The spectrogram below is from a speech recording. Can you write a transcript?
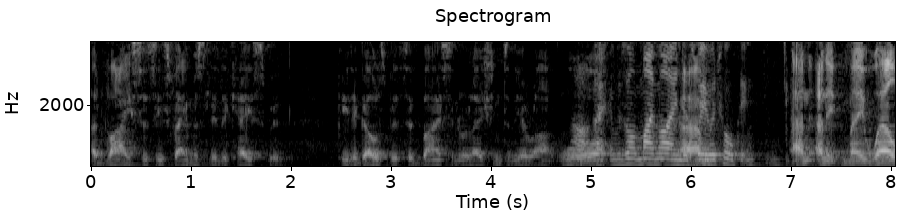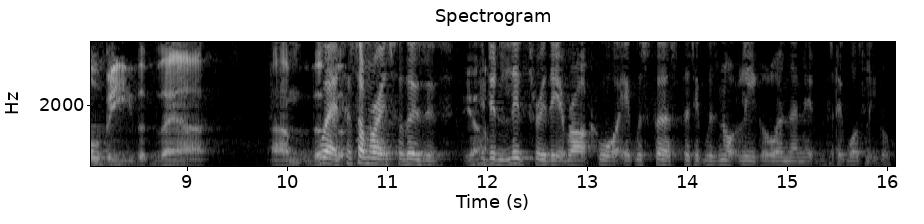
advice, as is famously the case with Peter Goldsmith's advice in relation to the Iraq ah, War. it was on my mind as um, we were talking. And, and it may well be that there. Um, the, Where, the, to summarise for those of, yeah. who didn't live through the Iraq War, it was first that it was not legal and then it, that it was legal.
